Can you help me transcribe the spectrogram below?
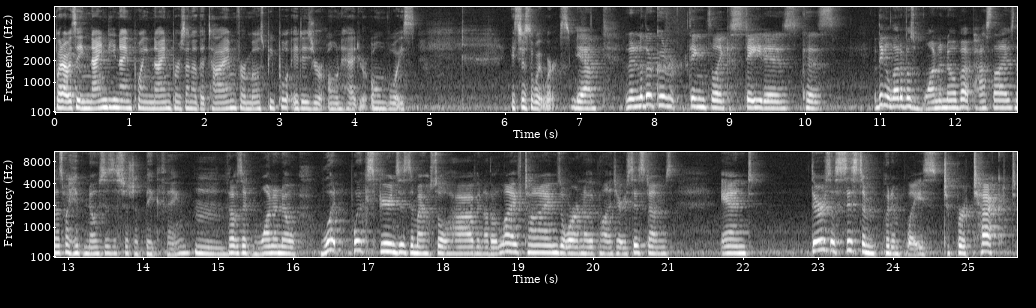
But I would say 99.9% of the time, for most people, it is your own head, your own voice. It's just the way it works. Yeah. And another good thing to like state is because I think a lot of us want to know about past lives, and that's why hypnosis is such a big thing. Mm. I was like, want to know what what experiences did my soul have in other lifetimes or in other planetary systems, and there's a system put in place to protect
